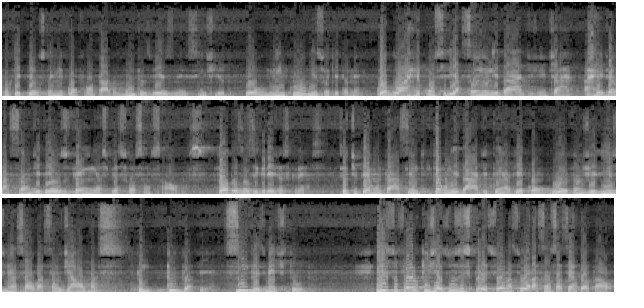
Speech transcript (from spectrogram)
Porque Deus tem me confrontado muitas vezes nesse sentido. Eu me incluo nisso aqui também. Quando há reconciliação e unidade, gente, a, a revelação de Deus vem e as pessoas são salvas. Todas as igrejas crescem. Se eu te perguntar assim, o que, a unidade tem a ver com o evangelismo e a salvação de almas? Tem tudo a ver. Simplesmente tudo. Isso foi o que Jesus expressou na sua oração sacerdotal.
